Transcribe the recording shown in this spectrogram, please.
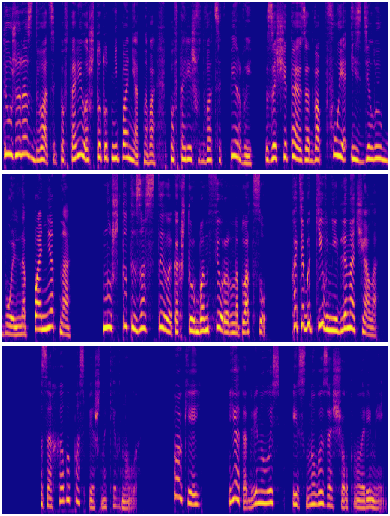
Ты уже раз двадцать повторила, что тут непонятного. Повторишь в двадцать первый, засчитаю за два пфуя и сделаю больно. Понятно? Ну что ты застыла, как штурмбанфюрер на плацу? Хотя бы кивни для начала. Захава поспешно кивнула. Окей. Я отодвинулась и снова защелкнула ремень.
